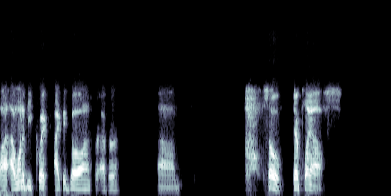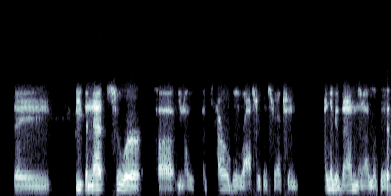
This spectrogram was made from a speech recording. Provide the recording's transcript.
Uh, I want to be quick. I could go on forever. Um, so their playoffs, they beat the Nets, who were, uh, you know, a terrible roster construction. I look at them and I look at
